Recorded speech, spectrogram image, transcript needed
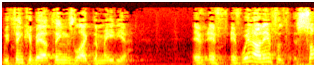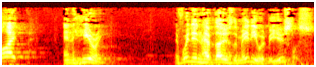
we think about things like the media. If, if, if we're not influenced, sight and hearing. If we didn't have those, the media would be useless.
